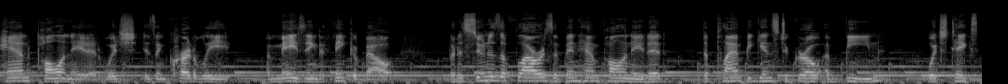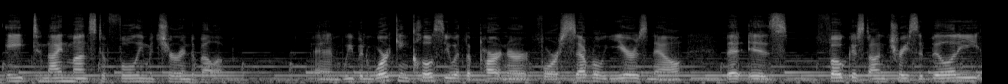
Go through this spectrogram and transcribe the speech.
hand pollinated which is incredibly amazing to think about but as soon as the flowers have been hand pollinated the plant begins to grow a bean which takes eight to nine months to fully mature and develop and we've been working closely with a partner for several years now that is focused on traceability,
